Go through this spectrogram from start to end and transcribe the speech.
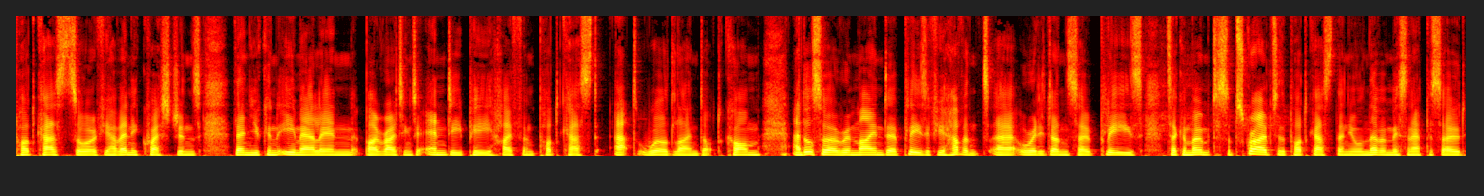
podcasts, or if you have any questions, then you can email in by writing to ndp podcast at worldline.com. And also a reminder please, if you haven't uh, already done so, please take a moment to subscribe to the podcast, then you'll never miss an episode.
